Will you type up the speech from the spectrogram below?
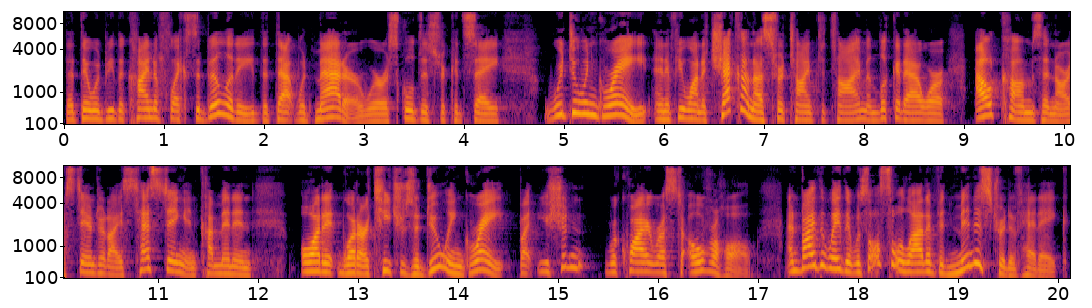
that there would be the kind of flexibility that that would matter where a school district could say we're doing great. And if you want to check on us for time to time and look at our outcomes and our standardized testing and come in and audit what our teachers are doing great. But you shouldn't require us to overhaul. And by the way there was also a lot of administrative headache.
